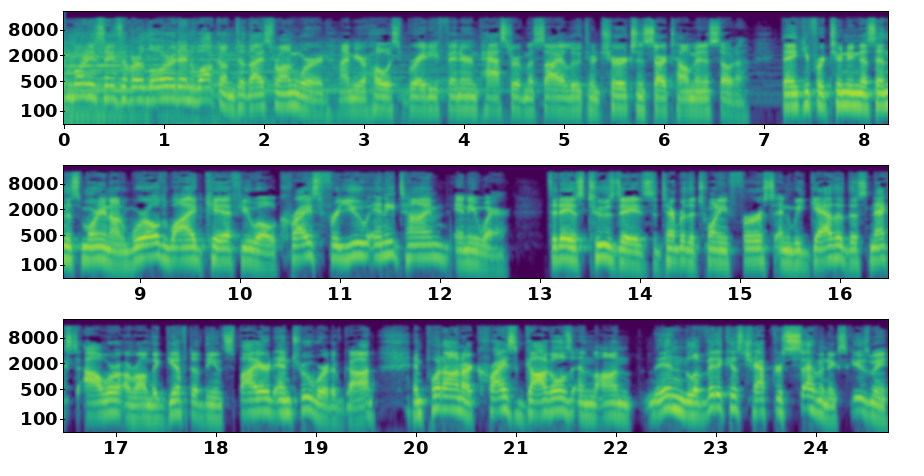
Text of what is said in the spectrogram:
Good morning, saints of our Lord, and welcome to Thy Strong Word. I'm your host, Brady Finnern, and pastor of Messiah Lutheran Church in Sartell, Minnesota. Thank you for tuning us in this morning on Worldwide KFUO. Christ for you, anytime, anywhere. Today is Tuesday, September the 21st, and we gather this next hour around the gift of the inspired and true Word of God and put on our Christ goggles and on in Leviticus chapter 7, excuse me.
